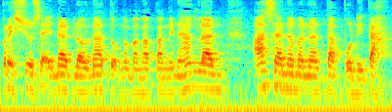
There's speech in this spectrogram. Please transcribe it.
presyo sa inadlaw nato nga mga panginahanglan, asa naman ang tapunita.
